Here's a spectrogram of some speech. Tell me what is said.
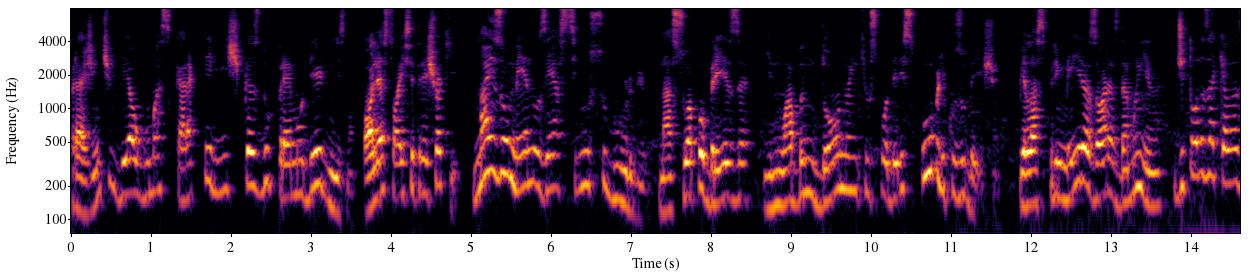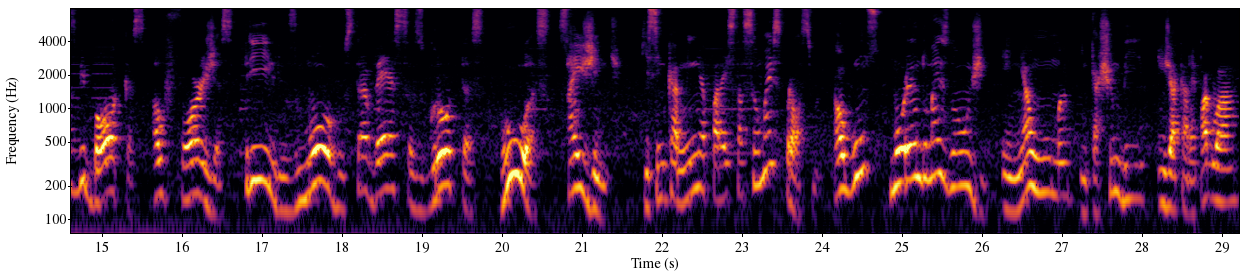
para a gente ver algumas características do pré-modernismo. Olha só esse trecho aqui. Mais ou menos é assim o subúrbio, na sua pobreza e no abandono em que os poderes públicos o deixam pelas primeiras horas da manhã, de todas aquelas bibocas, alforjas, trilhos, morros, travessas, grotas, ruas, sai gente que se encaminha para a estação mais próxima. Alguns morando mais longe, em Auma, em Caxambi, em Jacarepaguá,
